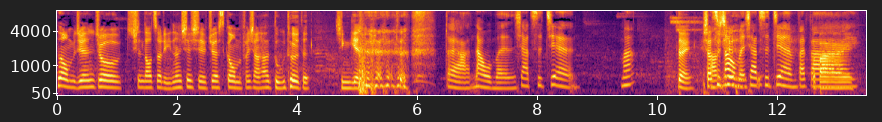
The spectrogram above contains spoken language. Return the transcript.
那我们今天就先到这里，那谢谢 Jess 跟我们分享他独特的经验。对啊，那我们下次见吗？对，下次见。那我们下次见，拜拜。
